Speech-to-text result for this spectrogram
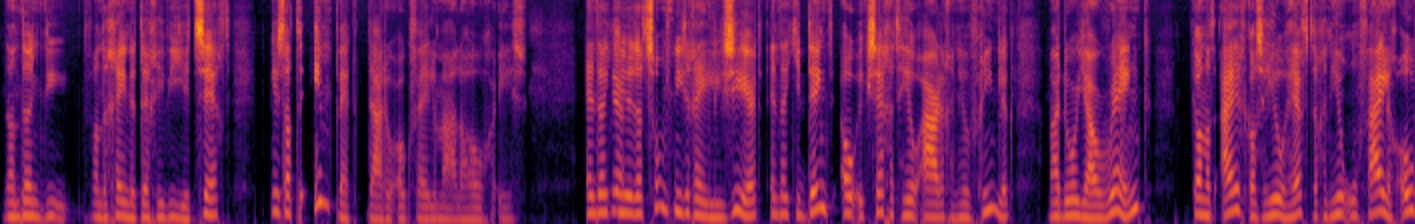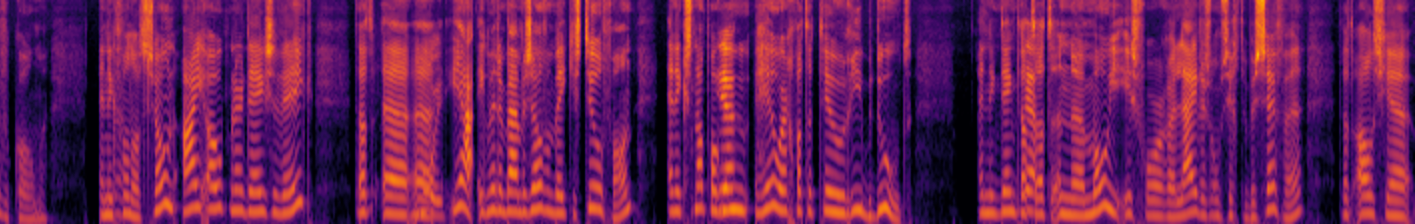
dan, dan die van degene tegen wie je het zegt. Is dat de impact daardoor ook vele malen hoger is. En dat Ja. je dat soms niet realiseert. En dat je denkt, oh, ik zeg het heel aardig en heel vriendelijk. Maar door jouw rank kan het eigenlijk als heel heftig en heel onveilig overkomen. En ik Ja. vond dat zo'n eye-opener deze week. Dat, eh, eh, ja, ik ben er bij mezelf een beetje stil van. En ik snap ook Ja. nu heel erg wat de theorie bedoelt. En ik denk dat Ja. dat een eh, mooie is voor eh, leiders om zich te beseffen. Dat als je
